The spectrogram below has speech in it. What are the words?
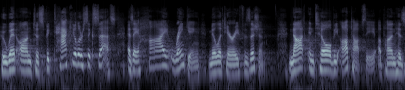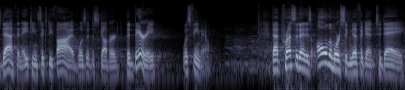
who went on to spectacular success as a high ranking military physician. Not until the autopsy upon his death in 1865 was it discovered that Barry was female. That precedent is all the more significant today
